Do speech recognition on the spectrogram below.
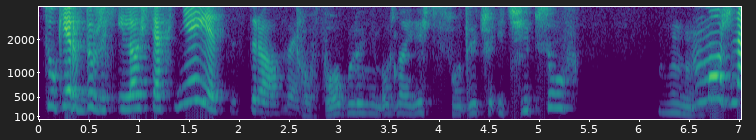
Cukier w dużych ilościach nie jest zdrowy. To w ogóle nie można jeść słodyczy i chipsów? Hmm. Można,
